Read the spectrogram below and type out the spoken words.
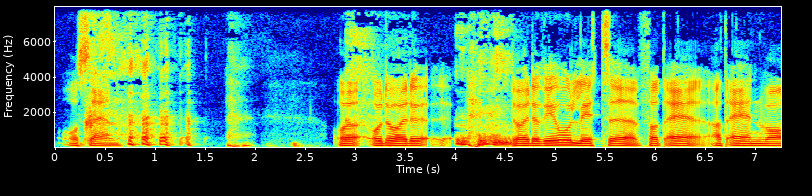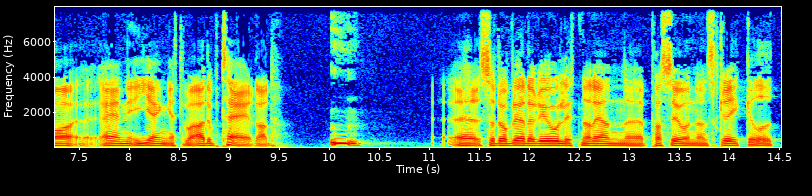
och sen och, och då, är det, då är det roligt eh, för att, ä- att en, var, en i gänget var adopterad. Eh, Så då blir det roligt när den eh, personen skriker ut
